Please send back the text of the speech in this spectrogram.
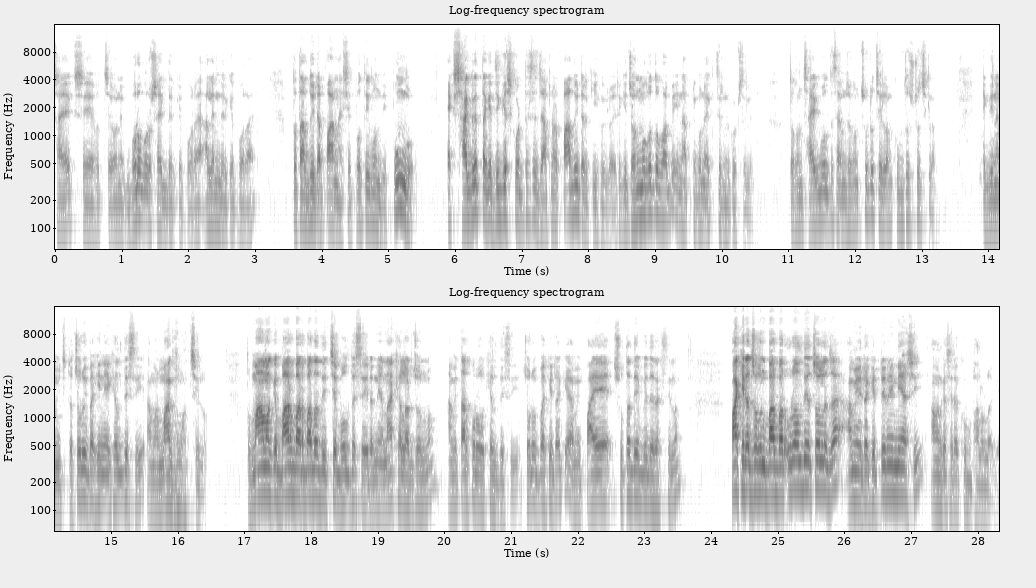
শায়েক, সে হচ্ছে অনেক বড় বড় শায়েকদেরকে পড়ায়, আলেমদেরকে পড়ায়। তো তার দুইটা পা নাই, সে প্রতিবন্ধী, পুঙ্গ। এক সাগরের তাকে জিজ্ঞেস করতেছে যে, আপনার পা দুইটার কি হইল? এটা কি জন্মগতভাবে না আপনি কোনো অ্যাক্সিডেন্ট করছিলেন? তখন সাহেব বলতেছে, আমি যখন ছোট ছিলাম, খুব দুষ্ট ছিলাম। একদিন আমি একটা চড়ুই পাখি নিয়ে খেলতেছি, আমার মা ঘুমাচ্ছিল। তো মা আমাকে বারবার বাধা দিচ্ছে, বলতেছে এটা নিয়ে না খেলার জন্য। আমি তারপরেও খেলতেছি। চড়ুই পাখিটাকে আমি পায়ে সুতা দিয়ে বেঁধে রাখছিলাম। পাখিটা যখন বারবার উড়াল দিয়ে চলে যায়, আমি এটাকে টেনে নিয়ে আসি। আমার কাছে এটা খুব ভালো লাগে।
